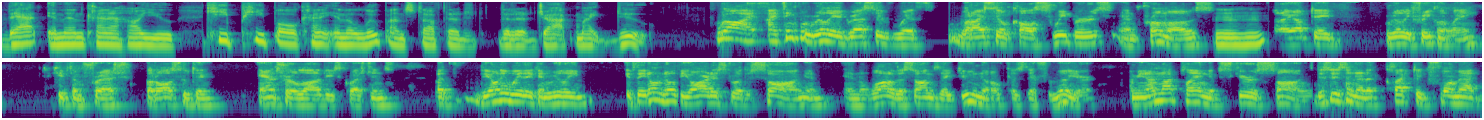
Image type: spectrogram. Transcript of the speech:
that and then kind of how you keep people kind of in the loop on stuff that, that a jock might do? Well, I, I think we're really aggressive with what I still call sweepers and promos Mm-hmm. that I update really frequently to keep them fresh, but also to answer a lot of these questions. But the only way they can really, if they don't know the artist or the song, and, and a lot of the songs they do know because they're familiar. I mean, I'm not playing obscure songs. This isn't an eclectic format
